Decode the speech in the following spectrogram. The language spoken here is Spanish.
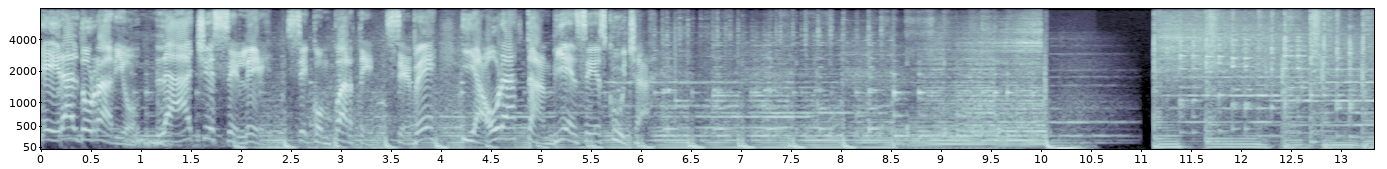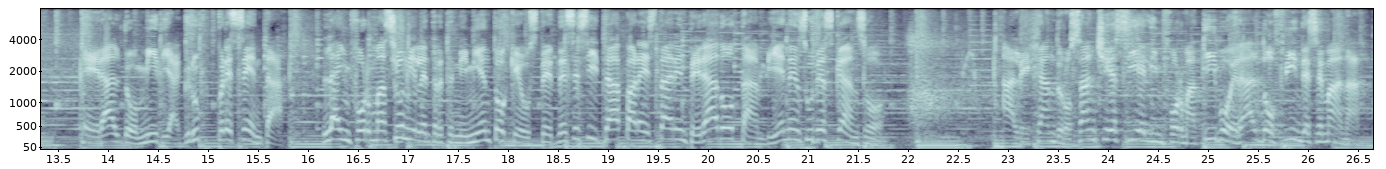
Heraldo Radio, la H se lee, se comparte, se ve y ahora también se escucha. Heraldo Media Group presenta la información y el entretenimiento que usted necesita para estar enterado también en su descanso. Alejandro Sánchez y el informativo Heraldo fin de semana.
